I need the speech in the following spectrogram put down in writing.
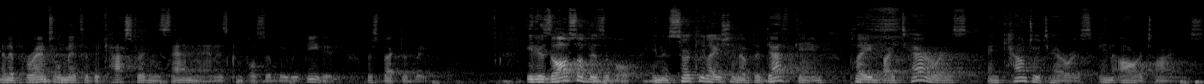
and the parental myth of the castrating Sandman is compulsively repeated, respectively. It is also visible in the circulation of the death game played by terrorists and counter terrorists in our times.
